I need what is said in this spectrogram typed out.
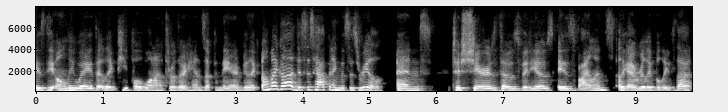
is the only way that like people want to throw their hands up in the air and be like, "Oh my god, this is happening. This is real." And to share those videos is violence. Like I really believe that.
